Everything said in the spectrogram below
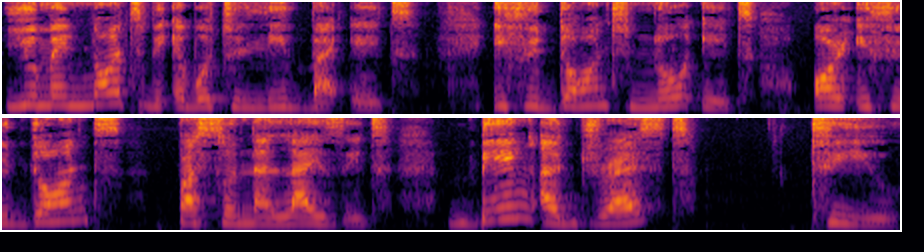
you may not be able to live by it if you don't know it or if you don't personalize it, being addressed to you.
